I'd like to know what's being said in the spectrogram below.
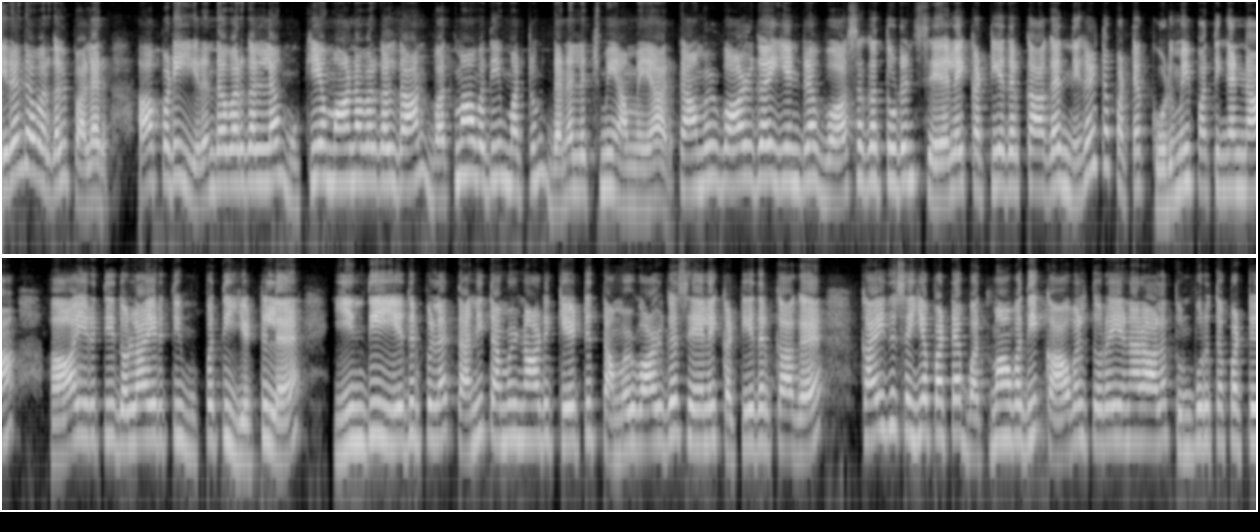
இறந்தவர்கள் பலர். அப்படி இறந்தவர்கள்ல முக்கியமானவர்கள்தான் பத்மாவதி மற்றும் தனலட்சுமி அம்மையார். தமிழ் வாழ்க என்ற வாசகத்துடன் சேலை கட்டியதற்காக நிகழ்த்தப்பட்ட கொடுமை பார்த்தீங்கன்னா ஆயிரத்தி தொள்ளாயிரத்தி முப்பத்தி எட்டில் இந்தி எதிர்ப்பில் தனி தமிழ்நாடு கேட்டு தமிழ் வாழ்க சேலை கட்டியதற்காக கைது செய்யப்பட்ட பத்மாவதி காவல்துறையினரால துன்புறுத்தப்பட்டு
